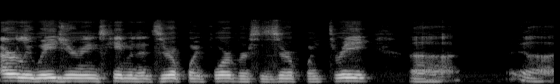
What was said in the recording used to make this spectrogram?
hourly wage earnings came in at 0.4 versus 0.3. Uh, uh,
